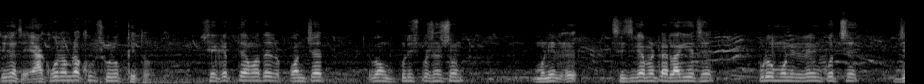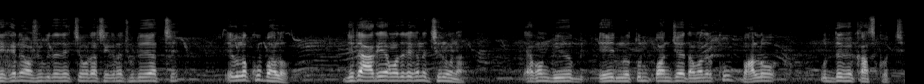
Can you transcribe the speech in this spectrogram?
ঠিক আছে? এখন আমরা খুব সুরক্ষিত। সেক্ষেত্রে আমাদের পঞ্চায়েত এবং পুলিশ প্রশাসন মনির সিসি ক্যামেরাটা লাগিয়েছে, পুরো মনিটরিং করছে, যেখানে অসুবিধা দেখছে ওরা সেখানে ছুটে যাচ্ছে। এগুলো খুব ভালো, যেটা আগে আমাদের এখানে ছিল না। এখন এই নতুন পঞ্চায়েত আমাদের খুব ভালো উদ্যোগে কাজ করছে।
